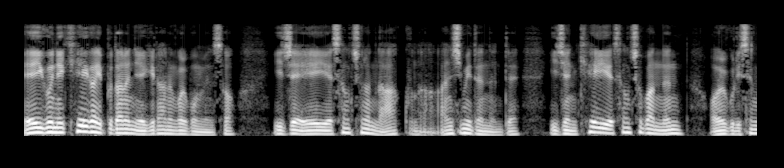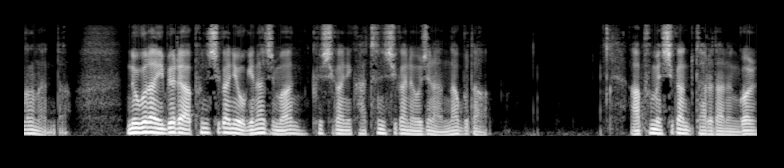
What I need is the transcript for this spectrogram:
A군이 K가 이쁘다는 얘기를 하는 걸 보면서 이제 A의 상처는 나았구나 안심이 됐는데 이젠 K의 상처받는 얼굴이 생각난다. 누구나 이별의 아픈 시간이 오긴 하지만 그 시간이 같은 시간에 오진 않나 보다. 아픔의 시간도 다르다는 걸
